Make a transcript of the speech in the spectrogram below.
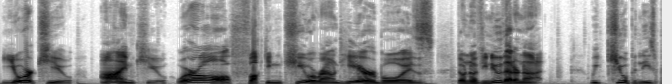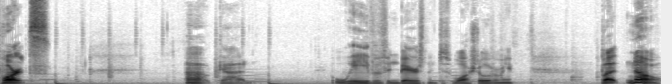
You're Q. I'm Q. We're all fucking Q around here, boys. Don't know if you knew that or not. We Q up in these parts. Oh, God. A wave of embarrassment just washed over me. But no,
